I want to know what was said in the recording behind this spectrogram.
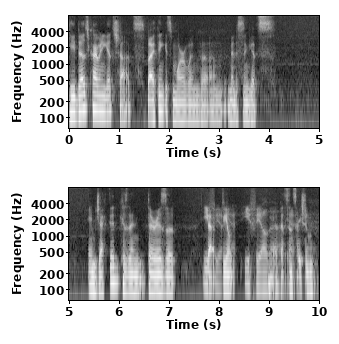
He does cry when he gets shots, but I think it's more when the um, medicine gets injected because then there is a you that feel, feel yeah, you feel that, that sensation.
